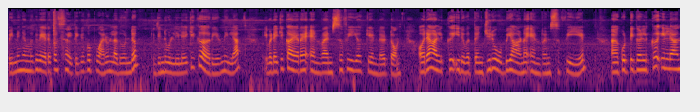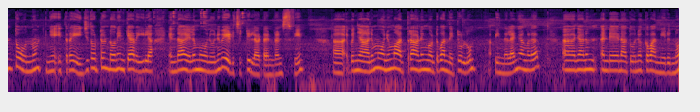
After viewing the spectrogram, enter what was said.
പിന്നെ ഞങ്ങൾക്ക് വേറെ കുറച്ച് സ്ഥലത്തേക്കൊക്കെ പോകാനുള്ളതുകൊണ്ട് ഇതിന്റെ ഉള്ളിലേക്ക് കയറിയിരുന്നില്ല ഇവിടേക്ക് കയറ എൻട്രൻസ് ഫീ ഒക്കെ ഉണ്ട് കേട്ടോ ഒരാൾക്ക് ഇരുപത്തഞ്ച് രൂപയാണ് എൻട്രൻസ് ഫീ കുട്ടികൾക്ക് ഇല്ലാന്ന് തോന്നും. ഇനി ഇത്ര ഏജ് തൊട്ടുണ്ടോയെന്ന് എനിക്കറിയില്ല. എന്തായാലും മോനൂന് മേടിച്ചിട്ടില്ല കേട്ടോ എൻട്രൻസ് ഫീ ഇപ്പം ഞാനും മോനും മാത്രമാണ് ഇങ്ങോട്ട് വന്നിട്ടുള്ളൂ. അപ്പം ഇന്നലെ ഞങ്ങൾ ഞാനും എന്റെ നാത്തൂനും ഒക്കെ വന്നിരുന്നു.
